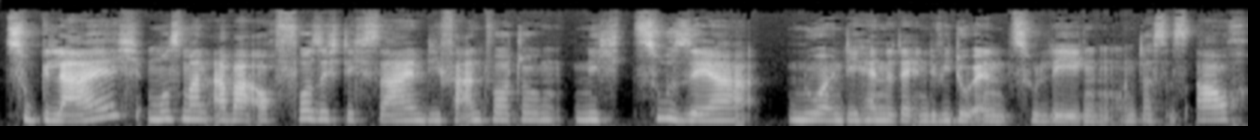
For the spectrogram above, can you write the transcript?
zugleich muss man aber auch vorsichtig sein, die Verantwortung nicht zu sehr nur in die Hände der Individuen zu legen. Und das ist auch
